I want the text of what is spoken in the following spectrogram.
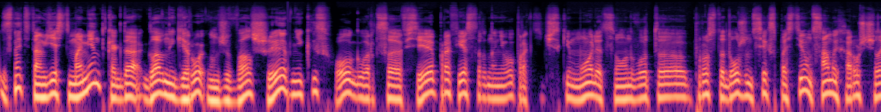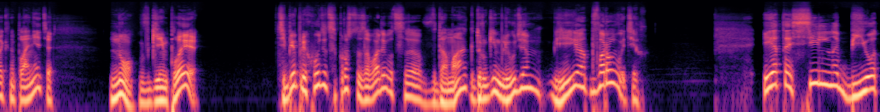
знаете, там есть момент, когда главный герой, он же волшебник из Хогвартса, все профессоры на него практически молятся, он вот э, просто должен всех спасти, он самый хороший человек на планете, но в геймплее тебе приходится просто заваливаться в дома к другим людям и обворовывать их. И это сильно бьет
